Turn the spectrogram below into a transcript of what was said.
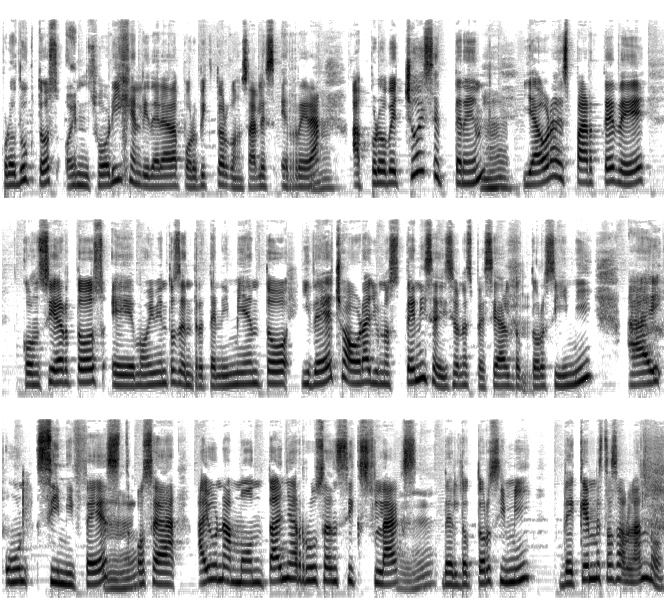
productos, o en su origen liderada por Víctor González Herrera, aprovechó ese tren y ahora es parte de conciertos, eh, movimientos de entretenimiento y de hecho ahora hay unos tenis edición especial Dr. Simi, hay un Simi Fest, o sea, hay una montaña rusa en Six Flags del Dr. Simi ¿De qué me estás hablando?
